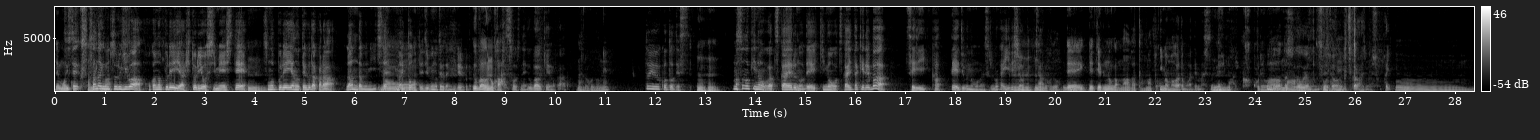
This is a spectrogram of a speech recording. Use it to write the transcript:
うんで、もう一個草草薙の薙は。剣は他のプレイヤー一人を指名して、うんそのプレイヤーの手札からランダムに一台あー2枚取って自分の手札に入れることが奪うのか？そうですね。奪う系のカード。なるほどね。ということです。うんうん。まあ、その機能が使えるので、機能を使いたければ、競り買って自分のものにするのがいいでしょう。うんなるほど。で、出てるのがマガタマと。今、マガタマが出ましたね。2枚か。これは、まあ、私が親なんで、じゃあそうだね。1から始めましょう。はい。うーん。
